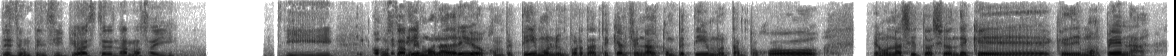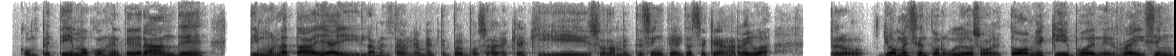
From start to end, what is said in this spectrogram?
desde un principio a estrenarnos ahí y, competimos, ladrillo, competimos. Lo importante es que al final competimos. Tampoco es una situación de que, que dimos pena. Competimos con gente grande, dimos la talla y lamentablemente, pues vos sabés que aquí solamente 50 se quedan arriba. Pero yo me siento orgulloso de todo mi equipo de Nick Racing,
